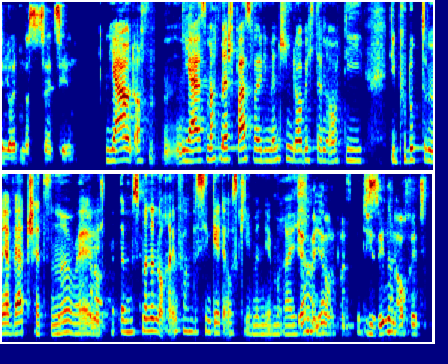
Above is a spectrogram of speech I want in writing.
den Leuten was zu erzählen. Ja, und auch, ja, es macht mehr Spaß, weil die Menschen, glaube ich, dann auch die, die Produkte mehr wertschätzen, ne? Weil genau. ich glaube, da muss man dann auch einfach ein bisschen Geld ausgeben in dem Bereich. Ja, ja, und, und die sehen dann auch jetzt,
